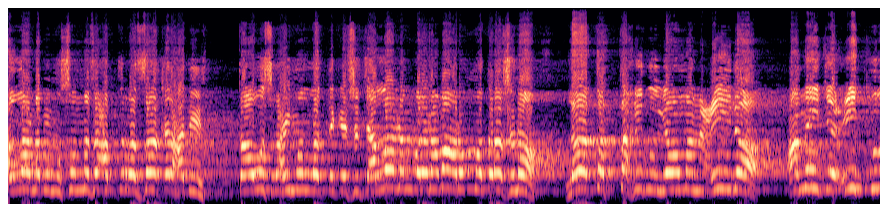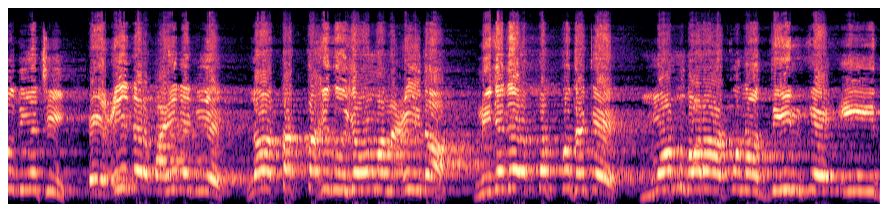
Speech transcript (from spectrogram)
আল্লাহ নবী মুসন্নফ আব্দুর রাজ্জাকের হাদিস তাউস রাহিমাল্লাহ থেকে এসেছে। আল্লাহ নবী বলেন, আমার উম্মতরা, শোনো, লা তাত্তাখিদু ইয়াওমান ঈদা। আমি যে দিয়েছি, এই ঈদের বাহিরে গিয়ে, লা তাত্তাখিদু ইয়াওমান ঈদা। নিজেদের পক্ষ থেকে মন গড়া কোন দিনকে ঈদ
